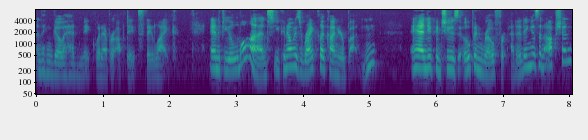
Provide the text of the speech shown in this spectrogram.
and they can go ahead and make whatever updates they like. And if you want, you can always right click on your button and you can choose open row for editing as an option.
